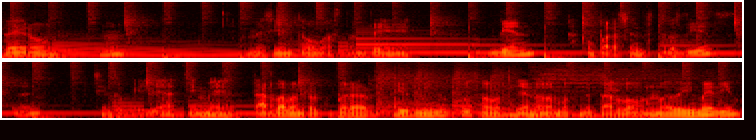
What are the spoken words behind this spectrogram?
pero mm, me siento bastante bien comparación de otros días. ¿eh? Siento que ya si me tardaba en recuperar 10 minutos, ahora ya nada más me tardo 9 y medio.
